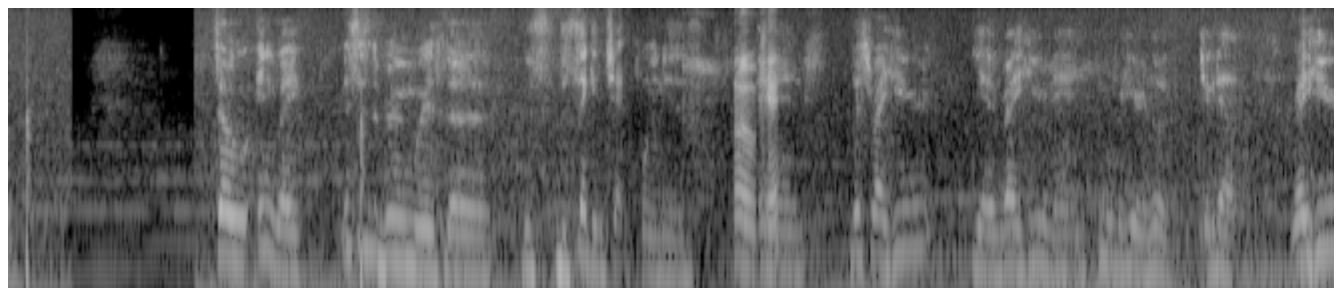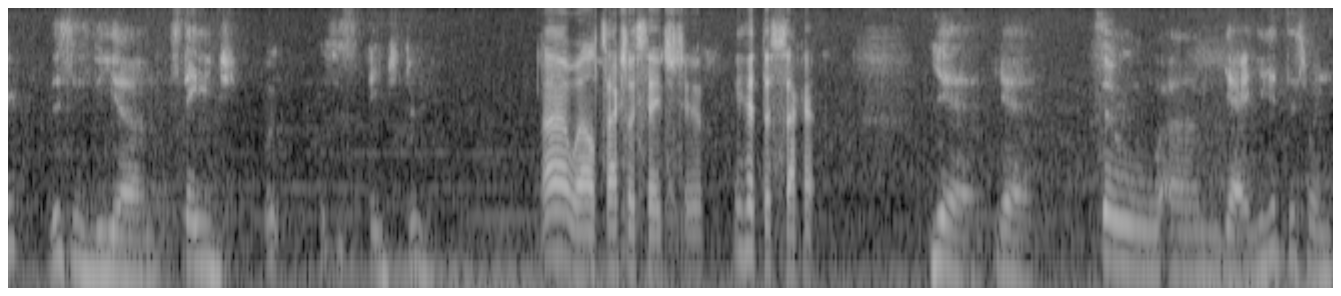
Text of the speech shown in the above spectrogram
So anyway, this is the room where the this, the second checkpoint is. Okay. And this right here, yeah, right here, man. Come over here, look, check it out. Right here, this is the um, stage. Wait, this is stage three. Uh, well, it's actually stage two. You hit the second. Yeah, yeah. So um, yeah, you hit this one,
